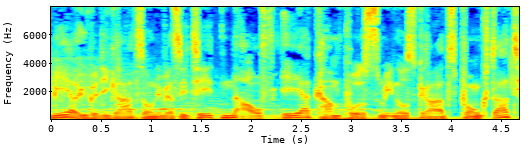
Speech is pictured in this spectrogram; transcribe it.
Mehr über die Grazer Universitäten auf ercampus-graz.at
